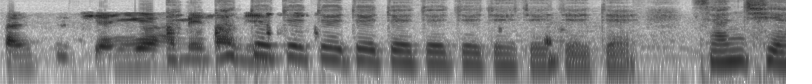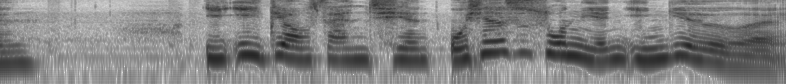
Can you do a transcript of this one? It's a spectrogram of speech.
三四千，因为还没到年。对对对对对对对对对对对，三千，一亿掉三千。我现在是说年营业额哎。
